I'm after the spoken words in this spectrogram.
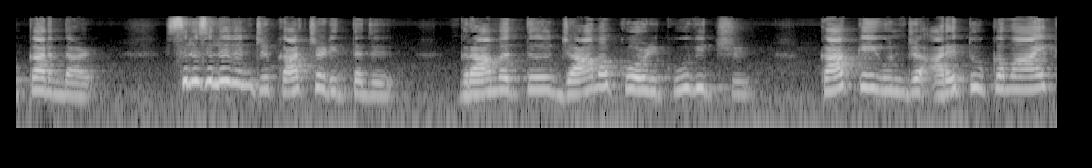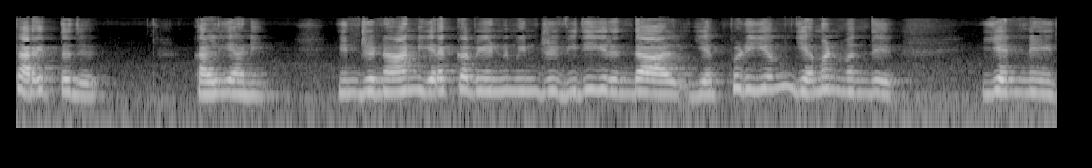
உட்கார்ந்தாள். சிலுசிலுவென்று காற்றடித்தது. கிராமத்து ஜாமக்கோழி கூவிற்று. காக்கை ஒன்று அரை தூக்கமாய் கரைத்தது. கல்யாணி இன்று நான் இறக்க வேண்டும் என்று விதி இருந்தால் எப்படியும் யமன் வந்து என்னை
